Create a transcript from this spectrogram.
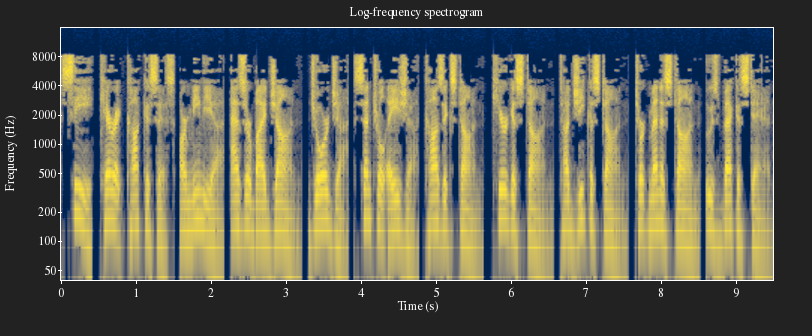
C. Caret Caucasus Armenia, Azerbaijan, Georgia, Central Asia Kazakhstan, Kyrgyzstan, Tajikistan, Turkmenistan, Uzbekistan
